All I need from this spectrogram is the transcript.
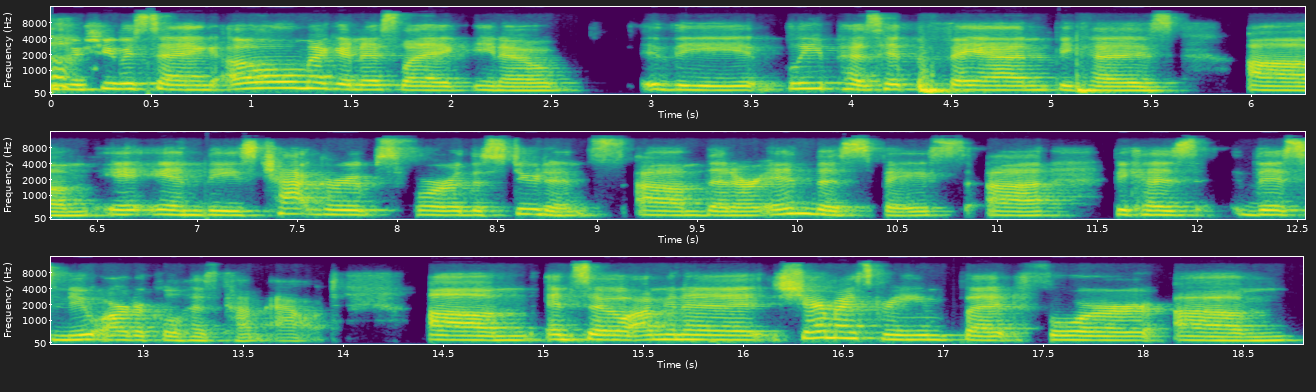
know, she was saying oh my goodness like you know the bleep has hit the fan because um, in, in, these chat groups for the students um, that are in this space uh, because this new article has come out. Um, and so I'm going to share my screen, but for um,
